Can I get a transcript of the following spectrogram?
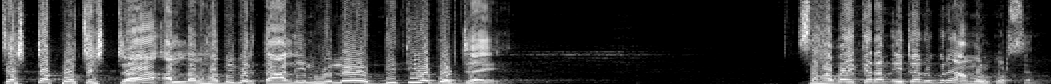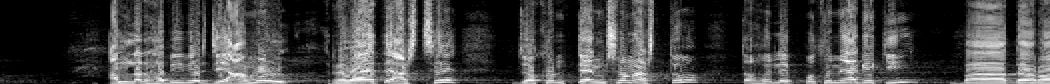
চেষ্টা প্রচেষ্টা আল্লাহর হাবিবের তালিম হলো দ্বিতীয় পর্যায়ে। সাহাবাই কেরাম এটার উপরে আমল করছেন। আল্লাহর হাবিবের যে আমল রেওয়ায়তে আসছে, যখন টেনশন আসতো, তাহলে প্রথমে আগে কি? বাদারা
